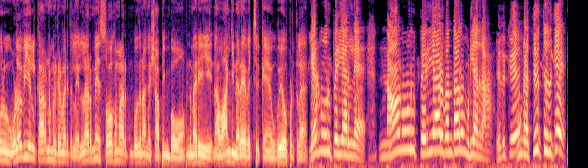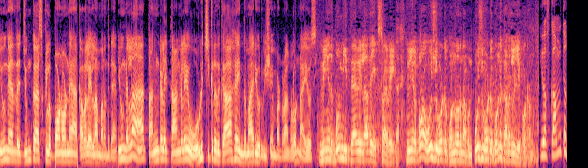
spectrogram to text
ஒரு உளவியல் காரணம் இருக்கிற மாதிரி தெரியல. எல்லாருமே சோகமா இருக்கும்போது நாங்க ஷாப்பிங் போவோம். இந்த மாதிரி நான் வாங்கி நிறைய வச்சிருக்கேன் உபயோகப்படுத்தல. இருநூறு பெரியார் இல்ல நானூறு பெரியார் வந்தாலும் முடியாதுடா. எதுக்கு? உங்களை திருத்துறதுக்கே. இவங்க இந்த ஜும்காஸ்குள்ள போனோடனே கவலை எல்லாம் மறந்துட்டேன். இவங்க எல்லாம் தங்களை தாங்களே ஒழிச்சுக்கிறதுக்காக இந்த மாதிரி ஒரு விஷயம் பண்றாங்களோன்னு நான் யோசிக்கிறேன். இவங்க இந்த பூமிக்கு தேவையில்லாத எக்ஸ்ட்ரா வெயிட் இவங்க போற ஊசி போட்டு கொண்டு வரணும் அப்படின்னு. ஊசி போட்டு கொண்டு கடல் எள்ளி போட்டணும். You have come to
